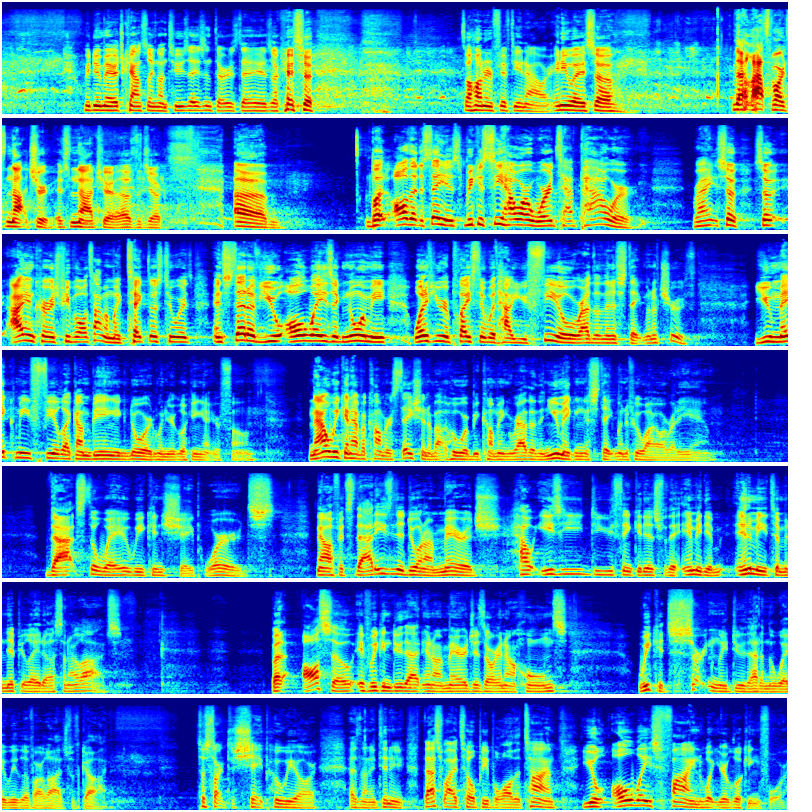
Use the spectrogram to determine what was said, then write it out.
we do marriage counseling on Tuesdays and Thursdays. Okay, so it's 150 an hour. Anyway, so that last part's not true. It's not true. That was a joke. Um, but all that to say is we can see how our words have power right? So so i encourage people all the time. I'm like take those two words. Instead of you always ignore me what if you replaced it with how you feel rather than a statement of truth? You make me feel like i'm being ignored when you're looking at your phone. Now we can have a conversation about who we're becoming rather than you making a statement of who i already am. That's the way we can shape words now, if it's that easy to do in our marriage, how easy do you think it is for the enemy to manipulate us in our lives? But also, if we can do that in our marriages or in our homes, we could certainly do that in the way we live our lives with God to start to shape who we are as an identity. That's why I tell people all the time you'll always find what you're looking for.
